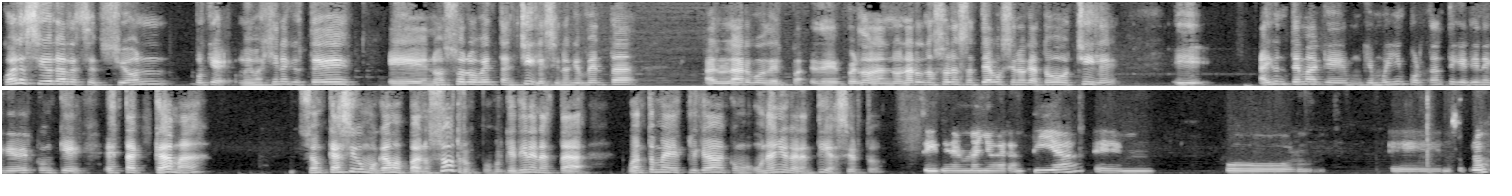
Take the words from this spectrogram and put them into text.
cuál ha sido la recepción? Porque me imagino que ustedes eh, no solo venta en Chile, sino que venta a lo largo del, perdón, a lo largo no solo en Santiago, sino que a todo Chile. Y hay un tema que, es muy importante que tiene que ver con que estas camas son casi como camas para nosotros, porque tienen hasta, ¿cuánto me explicaban? Como un año de garantía, ¿cierto? Sí, tienen un año de garantía. Em, por eh, nosotros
